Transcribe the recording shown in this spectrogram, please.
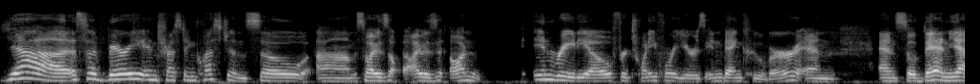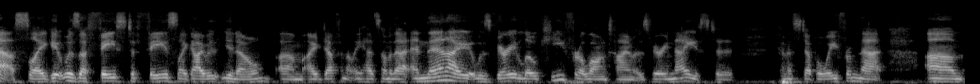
Yeah, it's a very interesting question. So, um, so I was I was on in radio for 24 years in Vancouver, and and so then yes, like it was a face to face. Like I was, you know, um, I definitely had some of that, and then I it was very low key for a long time. It was very nice to kind of step away from that. Um,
